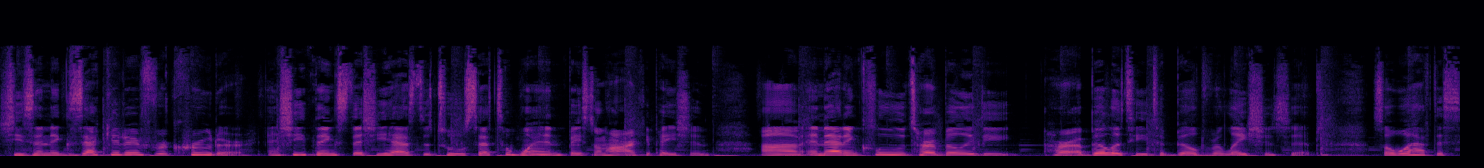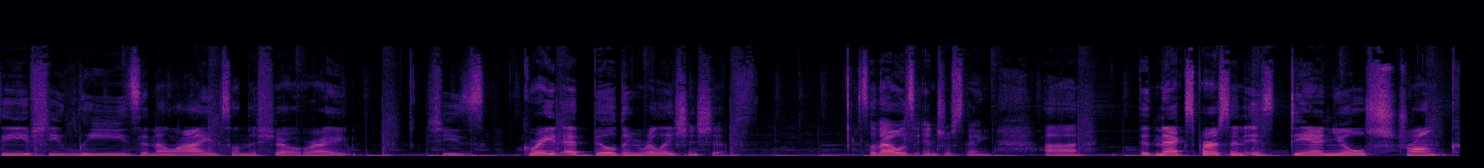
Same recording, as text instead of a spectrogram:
She's an executive recruiter, and she thinks that she has the tool set to win based on her occupation, um, and that includes her ability her ability to build relationships. So we'll have to see if she leads an alliance on the show, right? She's great at building relationships. So that was interesting. Uh, the next person is Daniel Strunk.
